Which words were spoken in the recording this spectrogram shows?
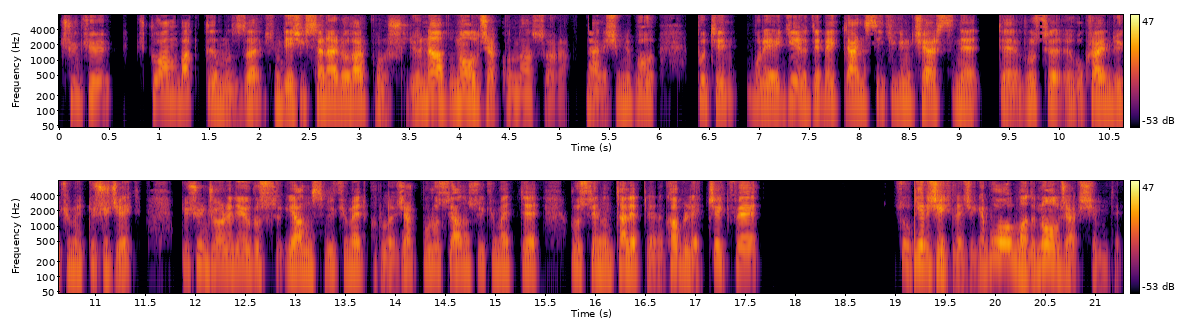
Çünkü şu an baktığımızda şimdi değişik senaryolar konuşuluyor. Ne ne olacak bundan sonra? Yani şimdi bu Putin buraya girdi. Beklentisi 2 gün içerisinde de Rusya, eee, Ukrayna'da hükümet düşecek. Düşünce orada Rus yanlısı bir hükümet kurulacak. Bu Rus yanlısı hükümet de Rusya'nın taleplerini kabul edecek ve geri çekilecek. E, bu olmadı. Ne olacak şimdi?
